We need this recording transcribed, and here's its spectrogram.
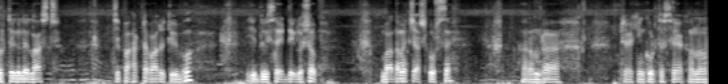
ধরতে গেলে লাস্ট যে পাহাড়টা পার হইতে হইব, এই দুই সাইড দেখল সব বাদামের চাষ করছে। আর আমরা ট্রেকিং করতেছি এখনও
